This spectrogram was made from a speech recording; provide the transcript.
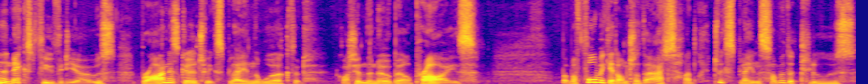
the next few videos, Brian is going to explain the work that got him the Nobel Prize. But before we get onto that, I'd like to explain some of the clues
